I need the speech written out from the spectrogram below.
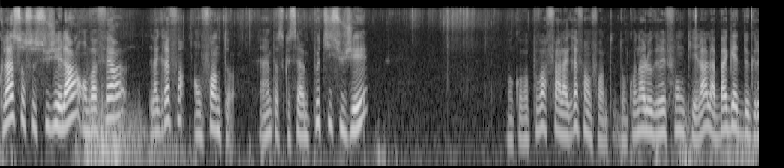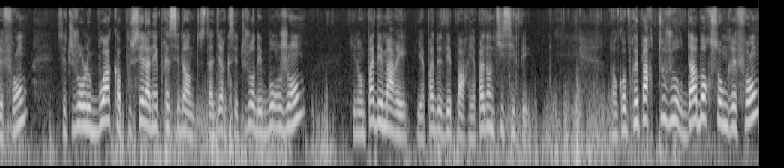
Donc là, sur ce sujet-là, on va faire la greffe en fente, hein, parce que c'est un petit sujet. Donc on va pouvoir faire la greffe en fente. Donc on a le greffon qui est là, la baguette de greffon. C'est toujours le bois qui a poussé l'année précédente, c'est-à-dire que c'est toujours des bourgeons qui n'ont pas démarré, il n'y a pas de départ, il n'y a pas d'anticipé. Donc on prépare toujours d'abord son greffon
